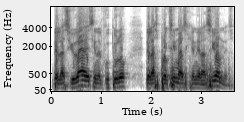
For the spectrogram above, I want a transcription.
de las ciudades y en el futuro de las próximas generaciones.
